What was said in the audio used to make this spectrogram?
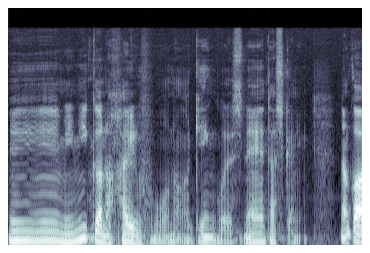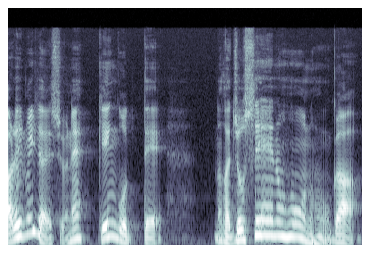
えー、耳から入る方のが言語ですね。確かに。なんかあれみたいですよね。言語って、なんか女性の方の方が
